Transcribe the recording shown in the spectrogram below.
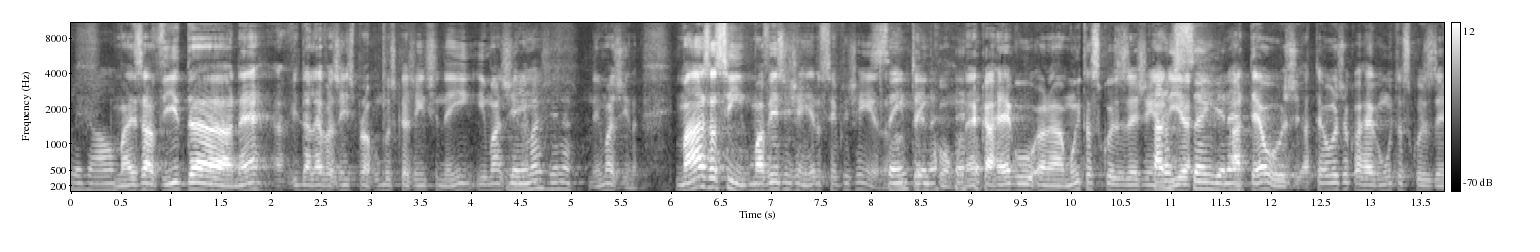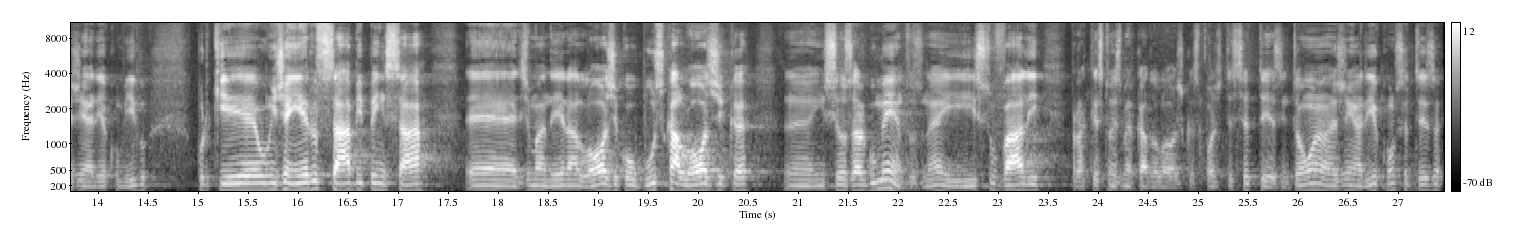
Legal. Mas a vida, né, a vida leva a gente para rumos que a gente nem imagina. Nem imagina. Nem imagina. Mas assim, uma vez engenheiro, sempre engenheiro. Sempre, não tem né? como, né? Carrego uh, muitas coisas da engenharia Tá sangue, né? até hoje. Até hoje eu carrego muitas coisas da engenharia comigo, porque o engenheiro sabe pensar é, de maneira lógica ou busca lógica é, em seus argumentos, né? E isso vale para questões mercadológicas, pode ter certeza. Então a engenharia com certeza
